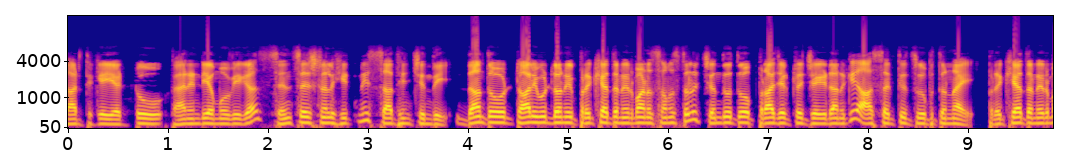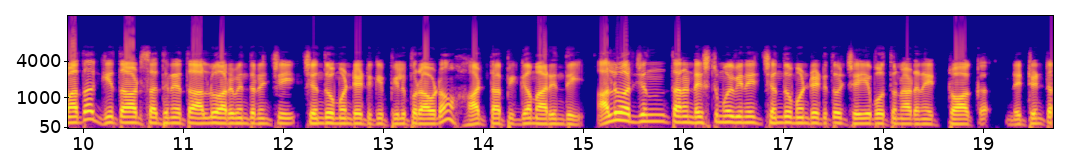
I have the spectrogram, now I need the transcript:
కార్తికేయ టూ పాన్ ఇండియా మూవీగా సెన్సేషనల్ హిట్ని సాధించింది. దాంతో టాలీవుడ్లోని ప్రఖ్యాత నిర్మాణ సంస్థలు చందుతో ప్రాజెక్టులు చేయడానికి ఆసక్తి చూపుతున్నాయి. ప్రఖ్యాత నిర్మాత గీతా ఆర్ట్స్ అధినేత అల్లు అరవింద్ నుంచి చందు మొండేటికి పిలుపు రావడం హాట్ టాపిక్గా మారింది. అల్లు అర్జున్ తన నెక్స్ట్ మూవీని చందు మొండేటితో చేయబోతున్నాడనే టాక్ నెట్టింట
